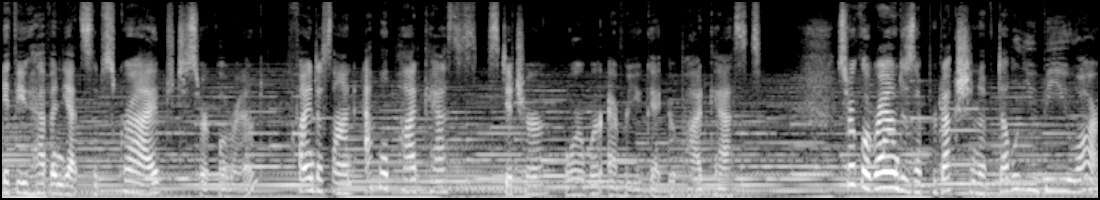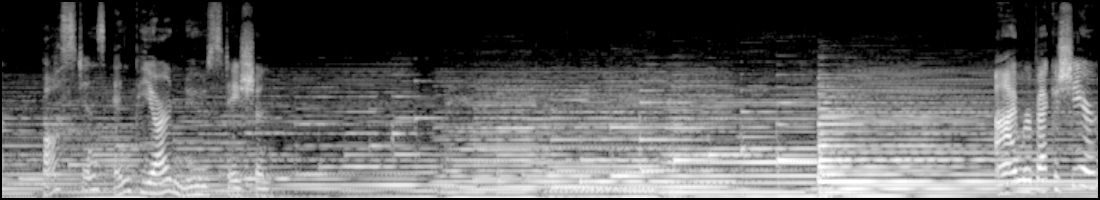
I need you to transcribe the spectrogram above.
If you haven't yet subscribed to Circle Round, find us on Apple Podcasts, Stitcher, or wherever you get your podcasts. Circle Round is a production of WBUR, Boston's NPR news station. I'm Rebecca Sheir.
